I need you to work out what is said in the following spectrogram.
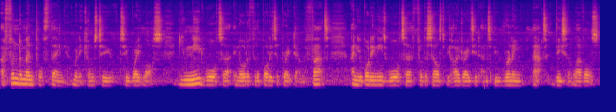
a fundamental thing when it comes to, to weight loss. You need water in order for the body to break down the fat, and your body needs water for the cells to be hydrated and to be running at decent levels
